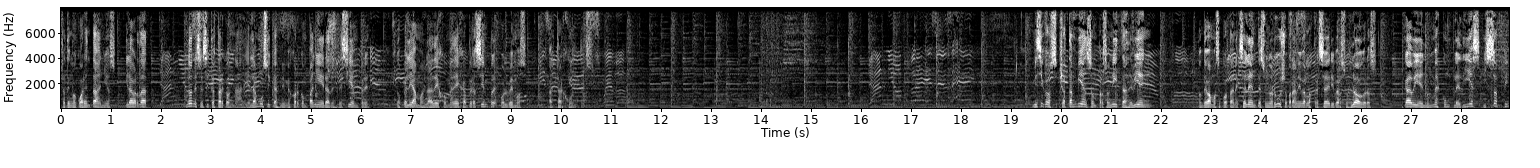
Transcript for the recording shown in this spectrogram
Ya tengo 40 años y la verdad, no necesito estar con nadie. La música es mi mejor compañera desde siempre nos peleamos, la dejo, me deja, pero siempre volvemos a estar juntos. Mis hijos ya están bien, son personitas de bien. Donde vamos se portan excelentes, es un orgullo para mí verlos crecer y ver sus logros. Gaby en un mes cumple 10 y Sophie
